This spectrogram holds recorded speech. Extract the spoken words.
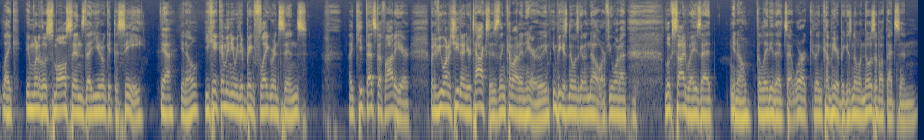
like in one of those small sins that you don't get to see. Yeah. You know, you can't come in here with your big flagrant sins. Like keep that stuff out of here. But if you want to cheat on your taxes, then come on in here because no one's going to know. Or if you want to look sideways at, you know, the lady that's at work, then come here because no one knows about that sin.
